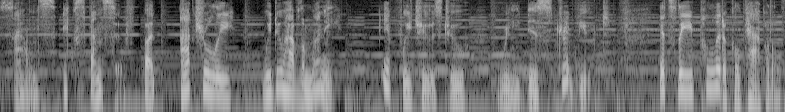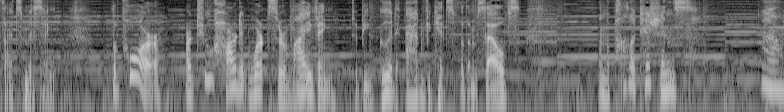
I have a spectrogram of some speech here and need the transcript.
Sounds expensive, but actually, we do have the money if we choose to redistribute. It's the political capital that's missing. The poor are too hard at work surviving to be good advocates for themselves. And the politicians, well,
